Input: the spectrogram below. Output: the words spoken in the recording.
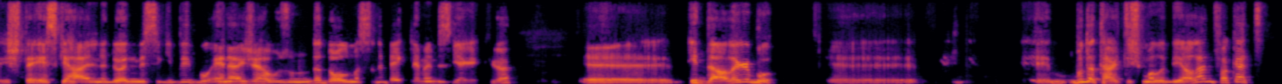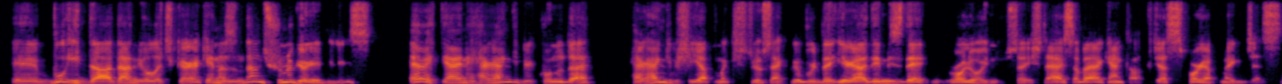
işte eski haline dönmesi gibi bu enerji havuzunun da dolmasını beklememiz gerekiyor. E, iddiaları bu. E, e, bu da tartışmalı bir alan fakat e, bu iddiadan yola çıkarak en azından şunu görebiliriz. Evet yani herhangi bir konuda herhangi bir şey yapmak istiyorsak ve burada irademiz de rol oynuyorsa işte her sabah erken kalkacağız, spor yapmaya gideceğiz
